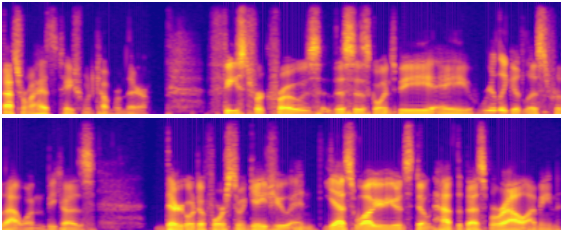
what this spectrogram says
that's where my hesitation would come from there. Feast for Crows, this is going to be a really good list for that one because they're going to force to engage you. And yes, while your units don't have the best morale, I mean,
